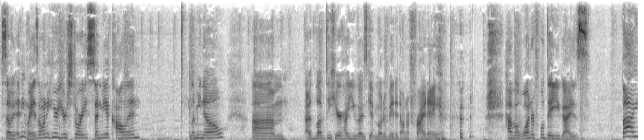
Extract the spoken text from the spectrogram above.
So, anyways, I want to hear your stories. Send me a call in. Let me know. Um, I'd love to hear how you guys get motivated on a Friday. have a wonderful day, you guys. Bye.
